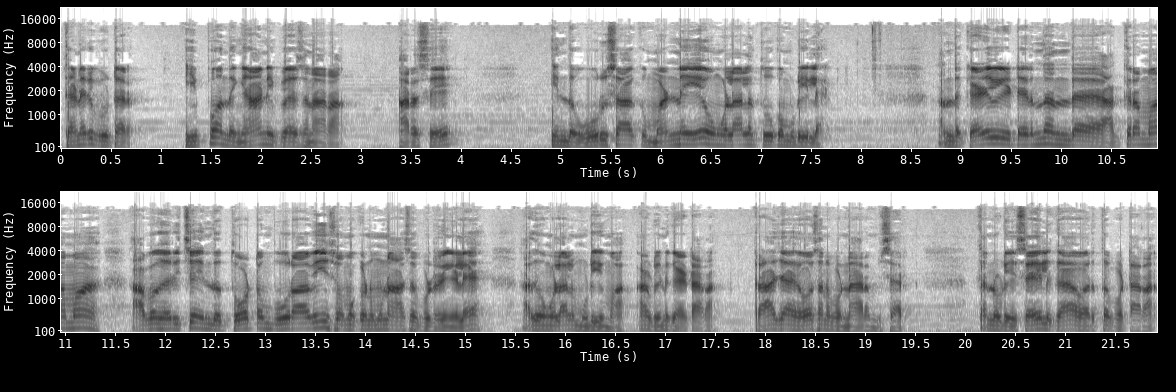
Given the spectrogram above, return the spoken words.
திணறி போயிட்டார். இப்போ அந்த ஞானி பேசினாராம் அரசே இந்த ஒரு சாக்கு மண்ணையே உங்களால் தூக்க முடியல. அந்த கிழவிகிட்ட இருந்து அந்த அக்கிரமமாக அபகரித்த இந்த தோட்டம் பூராவையும் சுமக்கணும்னு ஆசைப்படுறீங்களே அது உங்களால் முடியுமா? அப்படின்னு கேட்டாராம். ராஜா யோசனை பண்ண ஆரம்பித்தார் தன்னுடைய செயலுக்காக வருத்தப்பட்டாராம்.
